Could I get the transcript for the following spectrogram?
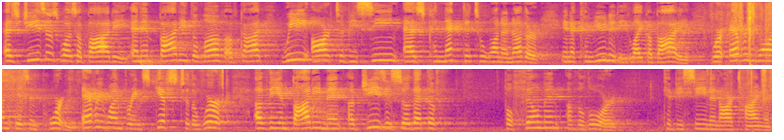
As Jesus was a body and embodied the love of God, we are to be seen as connected to one another in a community like a body where everyone is important. Everyone brings gifts to the work of the embodiment of Jesus so that the fulfillment of the Lord can be seen in our time and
